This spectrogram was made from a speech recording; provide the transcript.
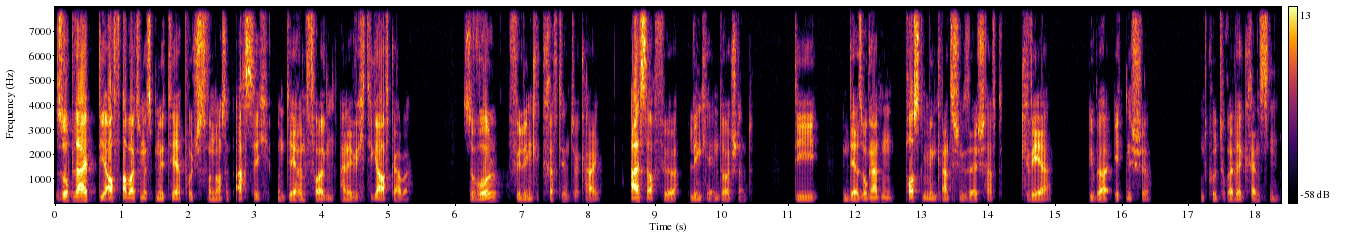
So bleibt die Aufarbeitung des Militärputschs von 1980 und deren Folgen eine wichtige Aufgabe, sowohl für linke Kräfte in der Türkei als auch für Linke in Deutschland, die in der sogenannten postmigrantischen Gesellschaft quer über ethnische und kulturelle Grenzen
